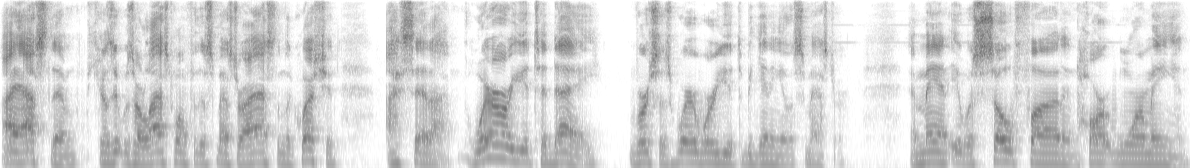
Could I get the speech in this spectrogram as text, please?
I asked them because it was our last one for the semester. I asked them the question. I said, uh, "Where are you today versus where were you at the beginning of the semester?" And man, it was so fun and heartwarming and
